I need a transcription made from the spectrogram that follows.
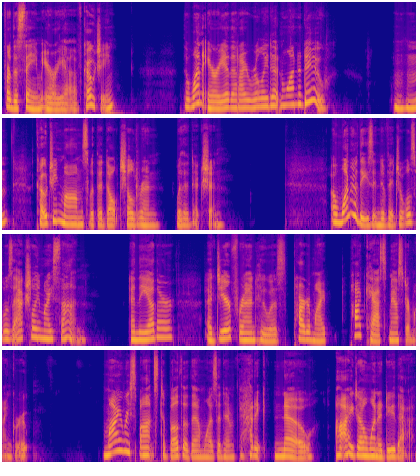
for the same area of coaching. The one area that I really didn't want to do. Mm-hmm. Coaching moms with adult children with addiction. Uh, one of these individuals was actually my son, and the other, a dear friend who was part of my podcast mastermind group. My response to both of them was an emphatic no, I don't want to do that.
